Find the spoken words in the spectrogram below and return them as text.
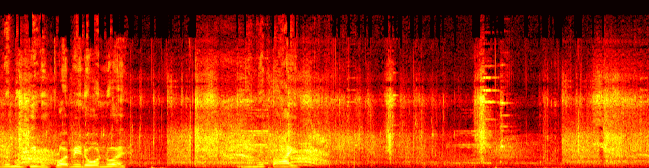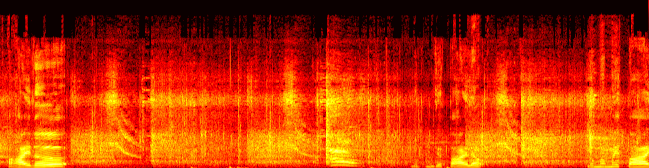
แล้วเมื่อกี้ผมปล่อยไม่โดนด้วย มันไม่ตาย ตายเถอะมันจะตายแล้ว แล้วมันไม่ตาย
